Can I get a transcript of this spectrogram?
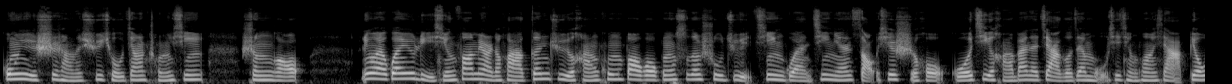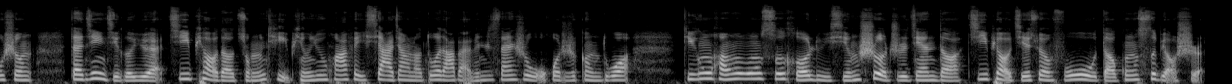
公寓市场的需求将重新升高。另外，关于旅行方面的话，根据航空报告公司的数据，尽管今年早些时候国际航班的价格在某些情况下飙升，但近几个月机票的总体平均花费下降了多达百分之三十五或者是更多。提供航空公司和旅行社之间的机票结算服务的公司表示，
